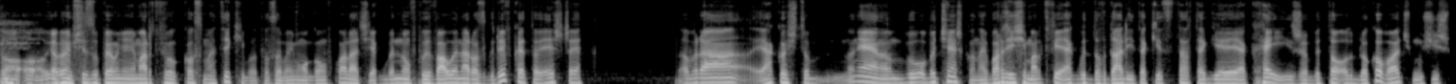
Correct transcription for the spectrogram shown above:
To o, ja bym się zupełnie nie martwił o kosmetyki, bo to sobie mogą wkładać. Jak będą wpływały na rozgrywkę, to jeszcze. Dobra, jakoś to. No nie, no byłoby ciężko. Najbardziej się martwię, jakby dodali takie strategie jak hej, żeby to odblokować, musisz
